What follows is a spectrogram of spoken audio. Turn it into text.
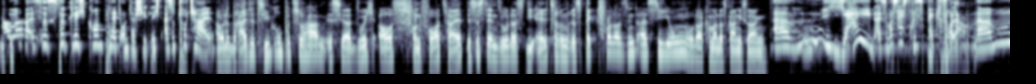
Aber es ist wirklich komplett unterschiedlich. Also total. Aber eine breite Zielgruppe zu haben, ist ja durchaus von Vorteil. Ist es denn so, dass die Älteren respektvoller sind als die Jungen oder kann man das gar nicht sagen? Ähm, jein. Also was heißt respektvoller? Ähm,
